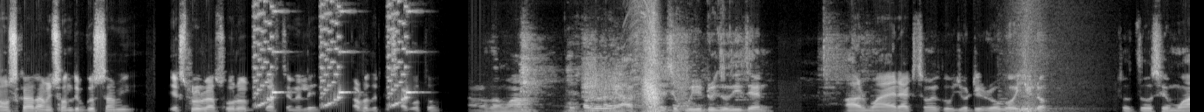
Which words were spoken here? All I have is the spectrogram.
নমস্কার আমি সন্দীপ গোস্বামী এক্সপ্লোরার সৌরভ দাস চ্যানেলে আপনাদেরকে স্বাগত। মা এখানে আসতেন এসে পুজো টুজো দিতেন। আর মায়ের এক সময় খুব জটিল রোগ হয়েছিল। তো তো সে মা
